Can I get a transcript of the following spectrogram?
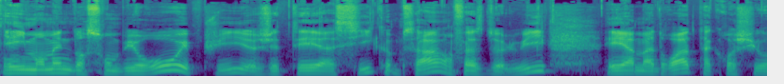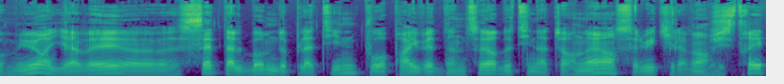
et il m'emmène dans son bureau. Et puis j'étais assis comme ça en face de lui. Et à ma droite accroché au mur il y avait sept albums de platine pour Private Dancer de Tina Turner, c'est lui qui l'avait enregistré.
